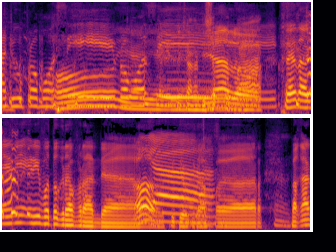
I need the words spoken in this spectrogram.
Aduh, promosi, Oh, iya, promosi. iya. Itu jangan disebut, Iya loh. Saya tahunya ini ini fotografer Anda, Oh. Iya. videografer. Bahkan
